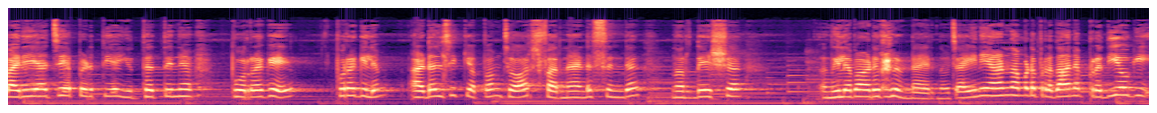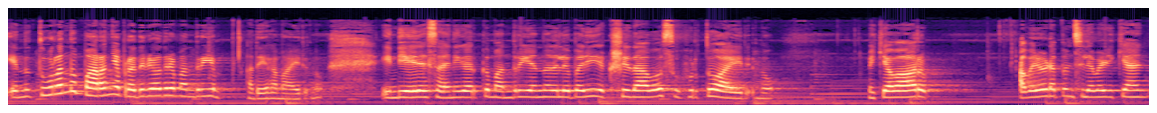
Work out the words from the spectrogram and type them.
പരാജയപ്പെടുത്തിയ യുദ്ധത്തിന് പുറകെ പുറകിലും അടൽജിക്കൊപ്പം ജോർജ് ഫെർണാണ്ടസിന്റെ നിർദ്ദേശ നിലപാടുകളുണ്ടായിരുന്നു. ചൈനയാണ് നമ്മുടെ പ്രധാന പ്രതിയോഗി എന്ന് തുറന്നു പറഞ്ഞ പ്രതിരോധ മന്ത്രിയും അദ്ദേഹമായിരുന്നു. ഇന്ത്യയിലെ സൈനികർക്ക് മന്ത്രി എന്നതിലുപരി രക്ഷിതാവോ സുഹൃത്തോ ആയിരുന്നു. മിക്കവാറും അവരോടൊപ്പം ചിലവഴിക്കാൻ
